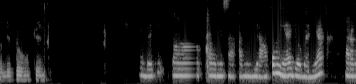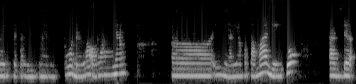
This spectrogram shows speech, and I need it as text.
Begitu mungkin. Berarti uh, kalau misalkan dirangkum ya jawabannya, para medis veteriner itu adalah orang yang uh, ini ya. Yang pertama dia itu ada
